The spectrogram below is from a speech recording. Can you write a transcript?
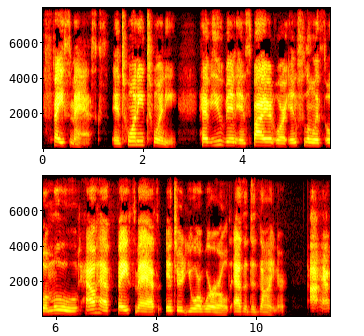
face masks. In 2020, have you been inspired or influenced or moved? How have face masks entered your world as a designer? I have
